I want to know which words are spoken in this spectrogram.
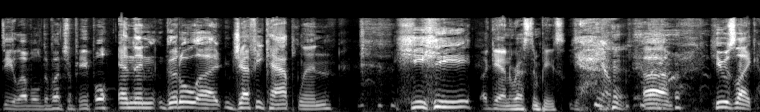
de-leveled a bunch of people. And then good old uh, Jeffy Kaplan, he Again, rest in peace. Yeah. um, he was like,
